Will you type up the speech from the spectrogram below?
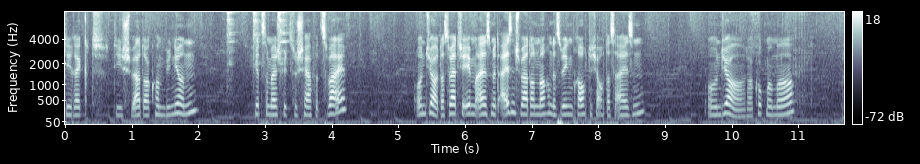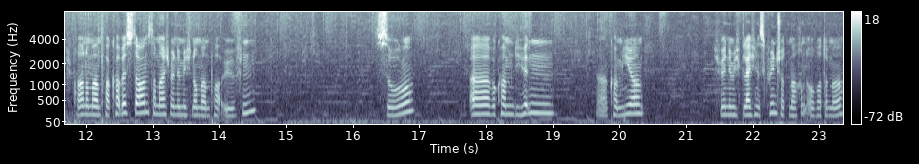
direkt die Schwerter kombinieren. Hier zum Beispiel zu Schärfe 2. Und ja, das werde ich eben alles mit Eisenschwertern machen, deswegen brauchte ich auch das Eisen. Und ja, da gucken wir mal. Ich brauche nochmal ein paar Cobblestones, da mache ich mir nämlich nochmal ein paar Öfen. So. Äh, wo kommen die hin? Ja, komm hier. Ich will nämlich gleich einen Screenshot machen. Oh, warte mal.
